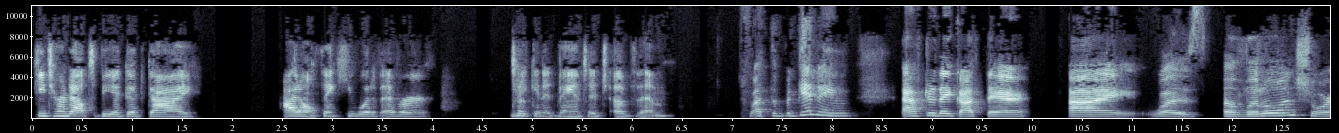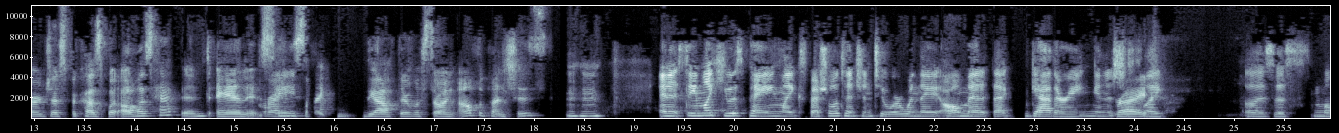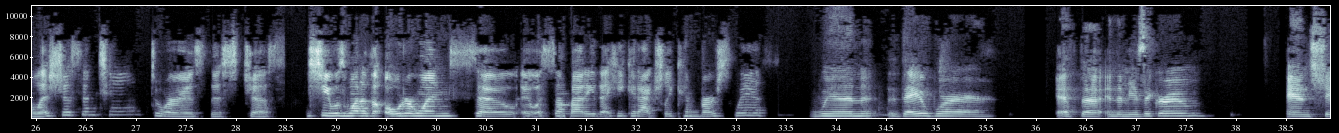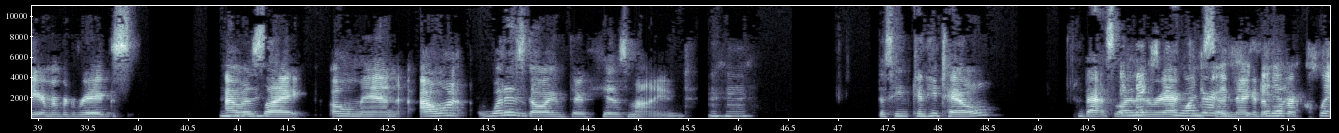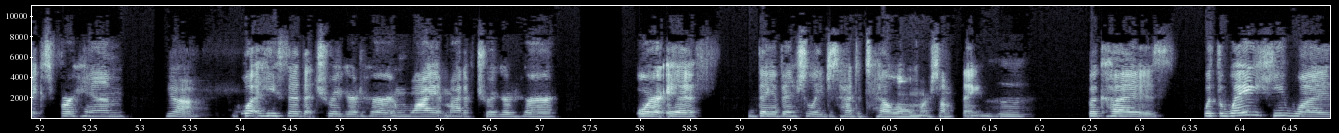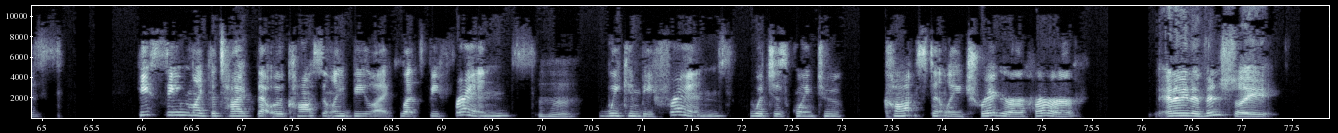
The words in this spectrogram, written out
he turned out to be a good guy. I don't think he would have ever No. taken advantage of them. at the beginning, after they got there, I was a little unsure just because what all has happened. And it Right. seems like the author was throwing all the punches. hmm And it seemed like he was paying like special attention to her when they all met at that gathering. And it's Right. just like, oh, is this malicious intent or is this just she was one of the older ones, so it was somebody that he could actually converse with. When they were at the in the music room and she remembered Riggs, I Mm-hmm. was like, oh man, I want what is going through his mind? mm-hmm. Does he can he tell? That's why It makes me wonder so if negatively. it ever clicked for him yeah. what he said that triggered her and why it might have triggered her, or if they eventually just had to tell him or something. hmm Because with the way he was, he seemed like the type that would constantly be like, let's be friends. hmm we can be friends, which is going to constantly trigger her. And I mean, eventually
